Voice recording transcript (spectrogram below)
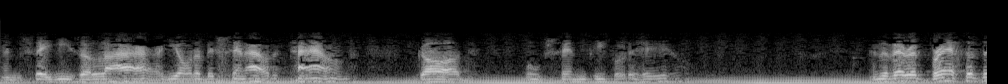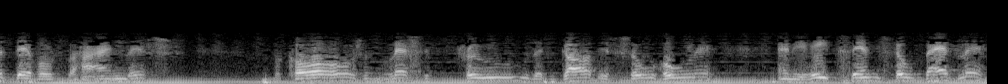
and say he's a liar. He ought to be sent out of town. God won't send people to hell. And the very breath of the devil's behind this because unless it's true that God is so holy and he hates sin so badly,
